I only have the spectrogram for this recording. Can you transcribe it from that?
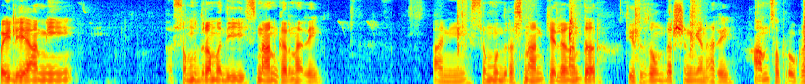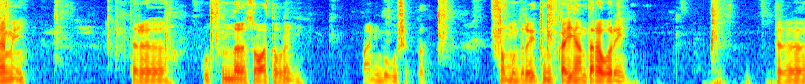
पहिले आम्ही समुद्रामध्ये स्नान करणार आहे. आणि समुद्र स्नान केल्यानंतर तिथं जाऊन दर्शन घेणार आहे. आमचा प्रोग्राम आहे. तर खूप सुंदर असं वातावरण आहे. पाणी बघू शकतात. समुद्र इथून काही अंतरावर आहे. तर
